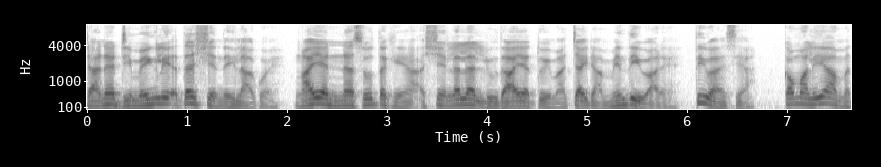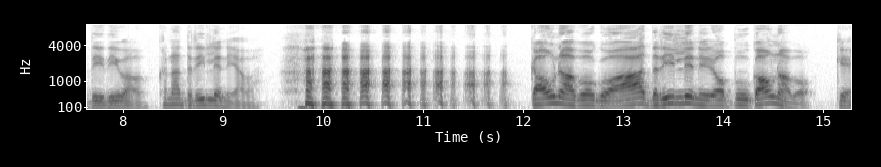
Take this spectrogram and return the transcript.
ဒါနဲ့ဒီမိန်းကလေးအသက်ရှင်သေးလားကွယ်ငါရဲ့နတ်ဆိုးသခင်ကအရှင်လက်လက်လူသားရဲ့သွေးမှာကြိုက်တာမင်းသိပါတယ်သိပါတယ်ဆရာကောင်မလေးကမသေးသေးပါဘူးခဏသတိလက်နေရပါဟကောင်းတာပေါ့ကွာသတိလစ်နေတော့ပူကောင်းတာပေါ့ကဲ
